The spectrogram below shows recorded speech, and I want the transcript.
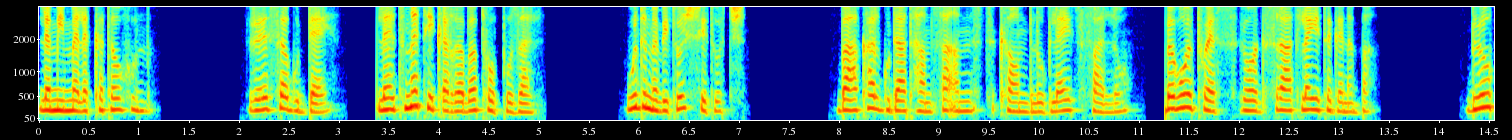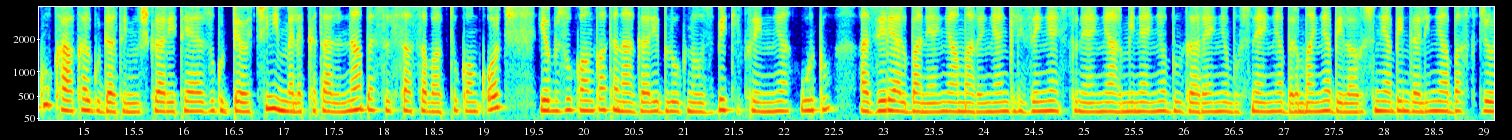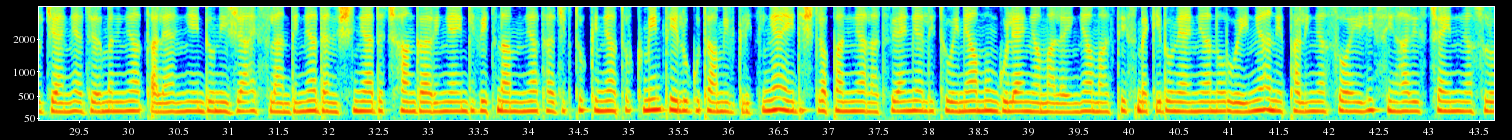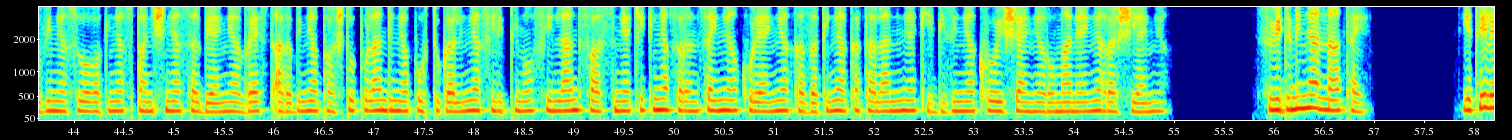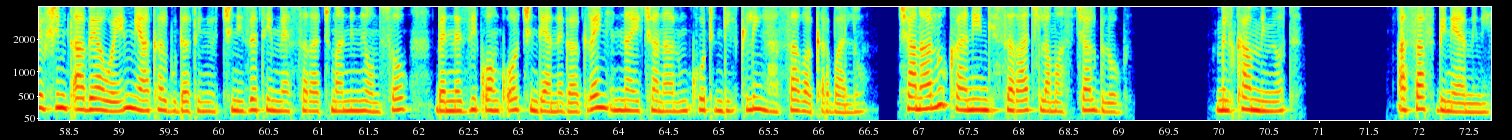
ለሚመለከተው ሁሉ ርዕሰ ጉዳይ ለህትመት የቀረበ ፕሮፖዛል። ውድ እመቤቶች ሴቶች፣ በአካል ጉዳት 55 ካውን ብሎግ ላይ እጽፋለሁ። በ WordPress የወግ ስርዓት ላይ የተገነባ ብሎጉ ከአካል ጉዳተኞች ጋር የተያያዙ ጉዳዮችን ይመለከታልና በስልሳ ሰባቱ ቋንቋዎች የብዙ ቋንቋ ተናጋሪ ብሎግ ነው። ኡዝቤክ፣ ዩክሬንኛ፣ ኡርዱ፣ አዜሪ፣ አልባንያኛ፣ አማርኛ፣ እንግሊዝኛ፣ ኤስቶኒያኛ፣ አርሜንያኛ፣ ቡልጋሪያኛ፣ ቦስኒያኛ፣ በርማኛ፣ ቤላሩስኛ፣ ቤንጋሊኛ፣ ባስክ፣ ጆርጂያኛ፣ ጀርመንኛ፣ ጣሊያንኛ፣ ኢንዶኔዥያ፣ አይስላንድኛ፣ ዳንሽኛ፣ ደች፣ ሃንጋሪኛ፣ ሂንዲ፣ ቬትናምኛ፣ ታጂክ፣ ቱርክኛ፣ ቱርክሜን፣ ቴሉጉ፣ ታሚል፣ ግሪክኛ፣ ዪዲሽ፣ ጃፓንኛ፣ ላትቪያኛ፣ ሊቱዌንያ፣ ሞንጎሊያኛ፣ ማላይኛ፣ ማልቴስ፣ መቄዶንያኛ፣ ኖርዌይኛ፣ ኔፓልኛ፣ ስዋሂሊ፣ ሲንሃሌስ፣ ቻይንኛ፣ ስሎቬንያ፣ ስሎቫክኛ፣ ስፓኒሽኛ፣ ሰርቢያኛ፣ ዕብራይስጥ፣ አረብኛ፣ ፓሽቶ፣ ፖላንድኛ፣ ፖርቱጋልኛ፣ ፊሊፒኖ፣ ፊንላንድ፣ ፋርስኛ፣ ቼክኛ፣ ፈረንሳይኛ፣ ኮሪያኛ፣ ካዛክኛ፣ ካታላንኛ፣ ኪርጊዝኛ፣ ክሮኤሽያኛ፣ ሮማንያኛ፣ ራሽያኛ፣ ስዊድንኛ እና ታይ የቴሌቪዥን ጣቢያ ወይም የአካል ጉዳተኞችን ይዘት የሚያሰራጭ ማንኛውም ሰው በእነዚህ ቋንቋዎች እንዲያነጋግረኝ እና የቻናሉን ኮድ እንዲልክልኝ ሀሳብ አቀርባለሁ። ቻናሉ ከእኔ እንዲሰራጭ ለማስቻል ብሎግ። መልካም ምኞት። አሳፍ ቢንያሚኒ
